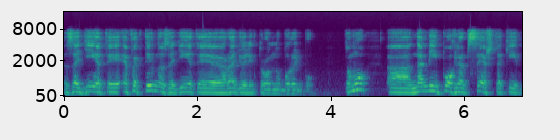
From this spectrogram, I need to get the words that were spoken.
задіяти, ефективно задіяти радіоелектронну боротьбу. Тому, на мій погляд, все ж таки,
